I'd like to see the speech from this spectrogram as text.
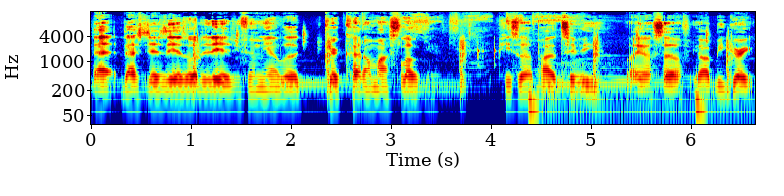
that that's just is what it is. You feel me? A little clear cut on my slogan. Peace, love, positivity, love yourself. Y'all be great.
